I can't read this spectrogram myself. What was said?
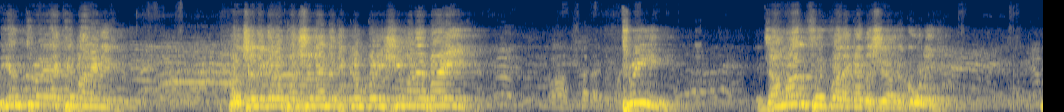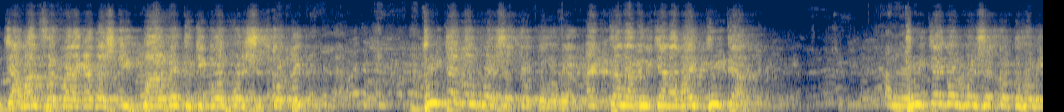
নিয়ন্ত্রণে রাখতে পারেনি। চলে গেল লাইন অতিক্রম করে সীমানার জামাল ফুটবল একাদশের আমরা জামাল ফুটবল একাদশ কি পারবে দুটি গোল পরিশোধ করতে? দুইটা গোল পরিশোধ করতে হবে। একটা না দুইটা না ভাই, দুইটা। দুইটা গোল পরিশোধ করতে হবে।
